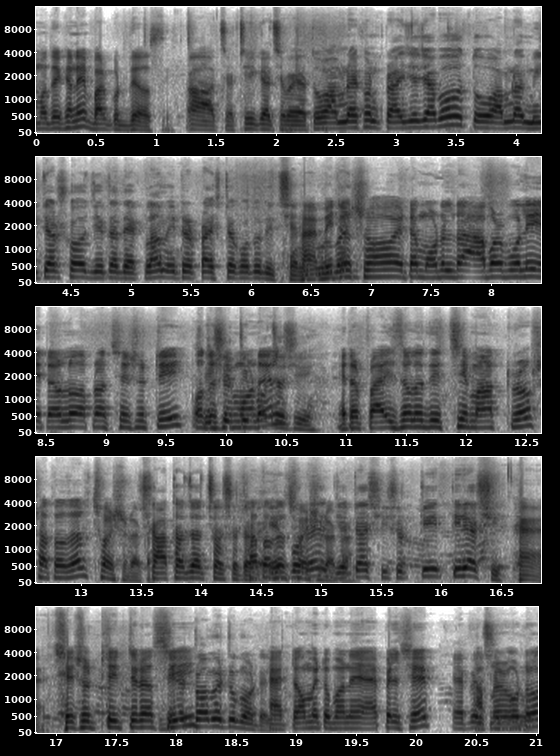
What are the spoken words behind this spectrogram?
আমাদের এখানে বারকোড দেওয়া আছে। আচ্ছা ঠিক আছে ভাইয়া তো আমরা এখন প্রাইজে যাব তো আমরা মিটার সহ যেটা দেখলাম এটার প্রাইসটা কত দিচ্ছেন? হ্যাঁ মিটার সহ এটা মডেলটা আবার বলি এটা হলো আপনার ছেষট্টি পঁচাশি 66, মডেল 85 এটার প্রাইস হলো দিচ্ছি মাত্র সাত হাজার ছয়শো টাকা। সাত হাজার ছশো টাকা। 7,600 এরপরে টাকা। যেটা ছেষট্টি তিরাশি। হ্যাঁ ছেষট্টি তিরাশি। টমেটো মডেল হ্যাঁ টমেটো মানে অ্যাপেল শেপ আপনার ওটাও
